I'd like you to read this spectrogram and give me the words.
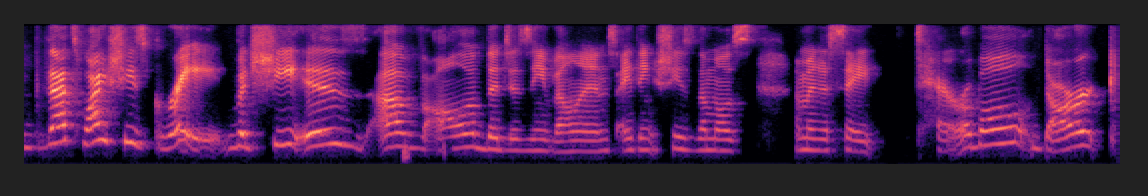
that's why she's great, but she is of all of the Disney villains, I think she's the most I'm to just say terrible, dark.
